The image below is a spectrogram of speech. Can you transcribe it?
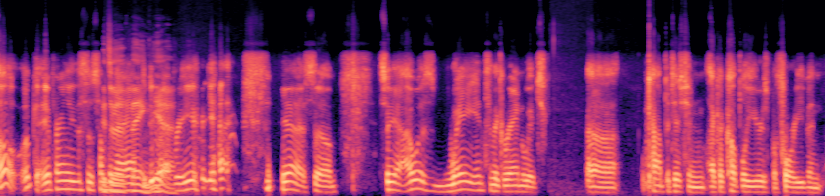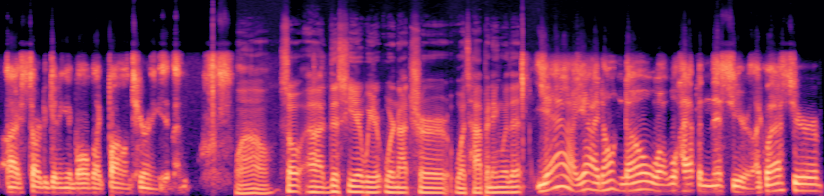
"Oh, okay. Apparently this is something I have thing, to do yeah. every year." Yeah, yeah. So, so yeah, I was way into the Grand Grandwich uh, competition like a couple years before even I started getting involved, like volunteering even. wow so uh, this year we're, we're not sure what's happening with it Yeah, yeah, I don't know what will happen this year. Like last year,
